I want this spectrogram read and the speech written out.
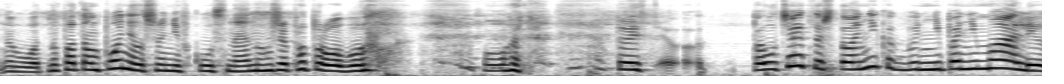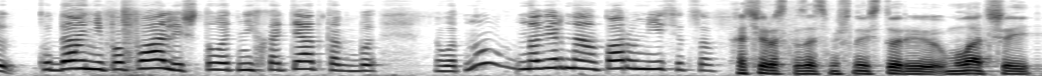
Вот. Но потом понял, что невкусное, но уже попробовал. Вот. То есть э, получается, что они как бы не понимали, куда они попали, что от них хотят, как бы. Вот, ну, наверное, пару месяцев. Хочу рассказать смешную историю. Младший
